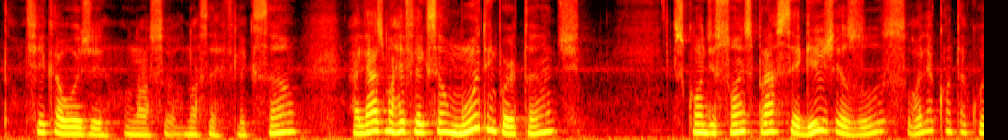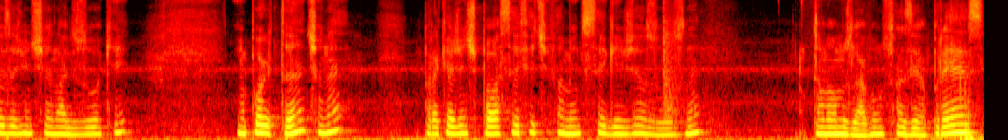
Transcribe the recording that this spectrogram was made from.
Então fica hoje o nosso, nossa reflexão. Aliás, uma reflexão muito importante. As condições para seguir Jesus. Olha quanta coisa a gente analisou aqui. Importante, né? Para que a gente possa efetivamente seguir Jesus, né? Então vamos lá, vamos fazer a prece,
